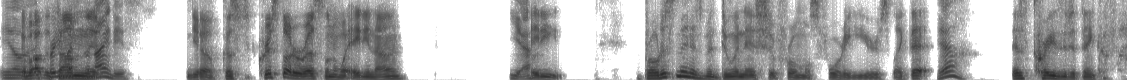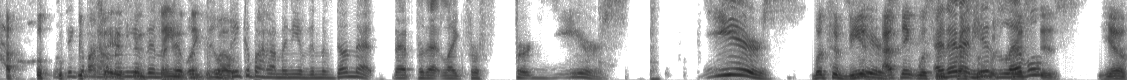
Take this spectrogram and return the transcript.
You know, About the pretty much time the that- 90s. Yeah. Because Chris started wrestling in what, 89? Yeah. 80. Bro, this man has been doing that shit for almost 40 years. Like that, Yeah. that's crazy to think about. Think about how It's many of them. insane to uh, think well, about. think about how many of them have done that. That for that, like for for years, years. But to be, Years. I think what's And then at impressive his with Chris level- is, yeah.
